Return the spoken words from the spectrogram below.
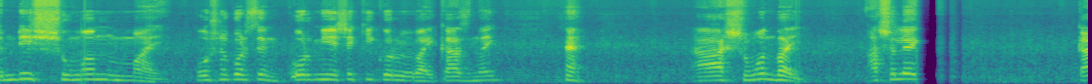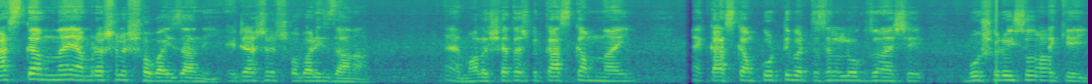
এমডি সুমন মাই, প্রশ্ন করছেন, কর্মী এসে কি করবে ভাই? কাজ নাই। হ্যাঁ আর সুমন ভাই আসলে কাজ কাম নাই আমরা আসলে সবাই জানি। এটা আসলে সবারই জানা। হ্যাঁ মালয়েশিয়াতে আসলে কাজ কাম নাই। হ্যাঁ, কাজ কাম করতে পারতেছে না লোকজন আসে বসে রয়েছে অনেকেই।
